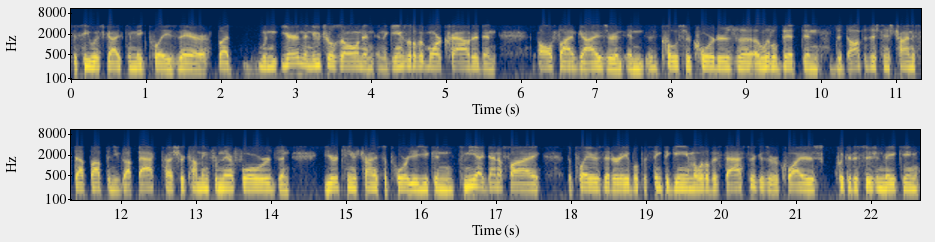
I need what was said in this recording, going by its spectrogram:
to see which guys can make plays there. But when you're in the neutral zone and, and the game's a little bit more crowded and all five guys are in, in, closer quarters a, a little bit, and the opposition is trying to step up, and you've got back pressure coming from their forwards, and your team's trying to support you. You can, to me, identify the players that are able to think the game a little bit faster because it requires quicker decision making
